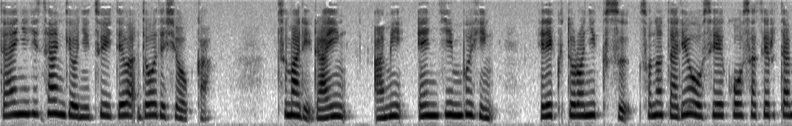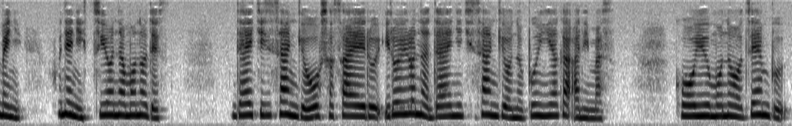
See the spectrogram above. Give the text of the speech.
第二次産業についてはどうでしょうか？つまりライン、網、エンジン部品、エレクトロニクス、その他漁を成功させるために船に必要なものです。第一次産業を支えるいろいろな第二次産業の分野があります。こういうものを全部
